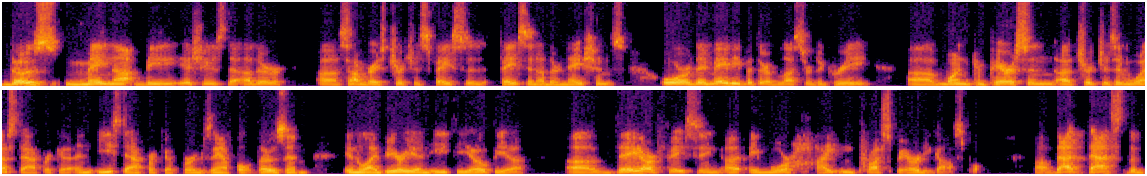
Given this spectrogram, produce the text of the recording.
those may not be issues that other uh, sovereign grace churches face face in other nations or they may be but they're of lesser degree uh, one comparison uh, churches in west africa and east africa for example those in in liberia and ethiopia uh, they are facing a, a more heightened prosperity gospel uh, that that's the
